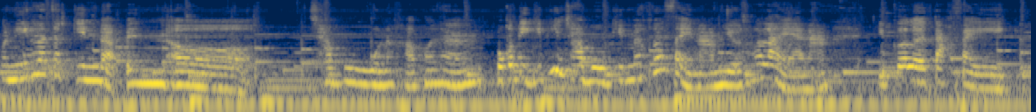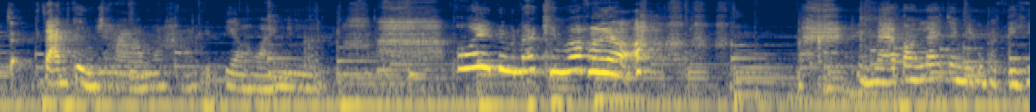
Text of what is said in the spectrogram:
วันนี้เราจะกินแบบเป็นเอ่อชาบูนะคะ เพราะฉะนั้นปกติกิ๊บกินชาบูกิ๊บไม่ค่อยใส่น้ำเยอะเท่าไหร่อะนะกิ๊บก็เลยตักใส่จจานกึ่งชามนะคะที่เตรียมเอาไว้นี่โอ้ยดูน่ากินมากเลยอะ ถึงแม้ตอนแรกจะมีอุบัติเห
